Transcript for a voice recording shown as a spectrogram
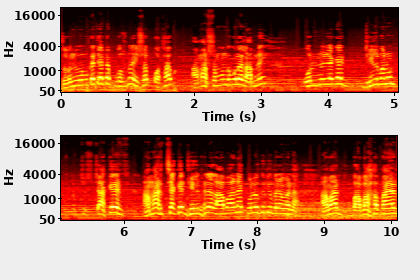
শুভেন্দুবাবুর কাছে একটা প্রশ্ন, এইসব কথা আমার সম্বন্ধে বলে লাভ নেই। অন্য জায়গায় ঢিল মানুন চাকে, আমার চাকে ঢিল ফেলে লাভ হয় না, কোনো কিছু বেরোবে না। আমার বাবা মায়ের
